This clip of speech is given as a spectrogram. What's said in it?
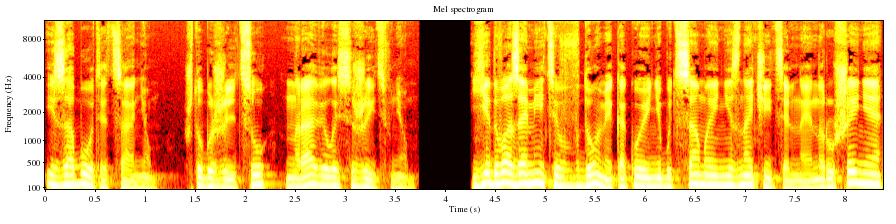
и заботится о нем, чтобы жильцу нравилось жить в нем. Едва заметив в доме какое-нибудь самое незначительное нарушение,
